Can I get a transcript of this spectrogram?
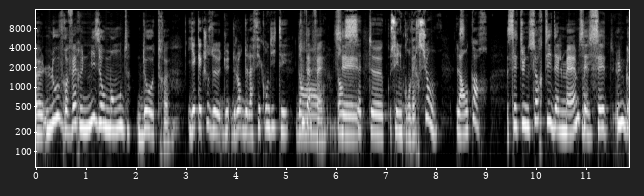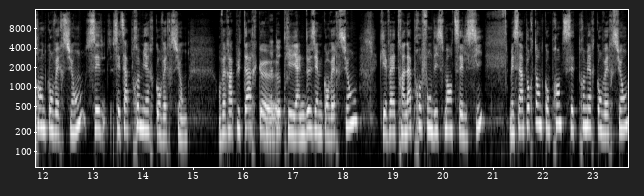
euh, l'ouvre vers une mise au monde d'autres. Il y a quelque chose de, de, l'ordre de la fécondité dans, Tout à fait. cette, euh, c'est une conversion, là encore. C'est une sortie d'elle-même, c'est une grande conversion, c'est sa première conversion. On verra plus tard qu'il y a une deuxième conversion qui va être un approfondissement de celle-ci. Mais c'est important de comprendre que cette première conversion,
